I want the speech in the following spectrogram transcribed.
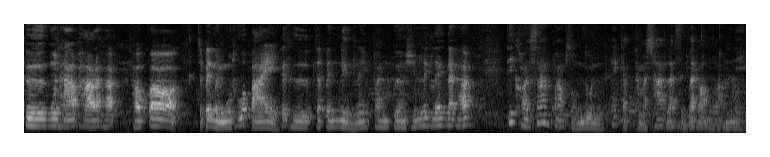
คืองูทางมะพร้าวนะครับเขาก็จะเป็นเหมือนงูทั่วไปก็คือจะเป็นหนึ่งในฟันเฟืองชิ้นเล็ก ๆ นะครับ ที่คอยสร้างความสมดุลให้กับธรรมชาติและสิ่งแวดล้อมของเรานั่นเอง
